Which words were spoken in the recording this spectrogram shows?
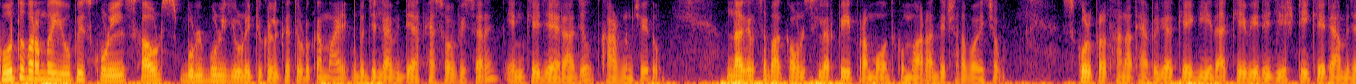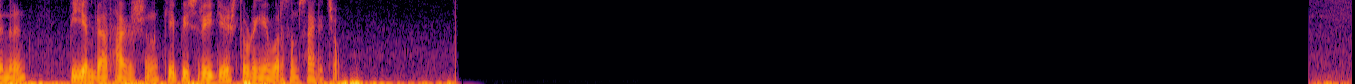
Koothuparamba U P സ്കൂളിൽ scouts Bulbul യൂണിറ്റുകൾക്ക് തുടക്കമായി. ഉപജില്ലാ വിദ്യാഭ്യാസ ഓഫീസർ എം കെ ജയരാജ് ഉദ്ഘാടനം ചെയ്തു. നഗരസഭാ കൗൺസിലർ പി പ്രമോദ് കുമാർ അധ്യക്ഷത വഹിച്ചു. School പ്രധാനാധ്യാപിക K Geetha K V Rajeesh T K Ramachandran P M Radhakrishnan K P Sreejesh തുടങ്ങിയവർ സംസാരിച്ചു.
